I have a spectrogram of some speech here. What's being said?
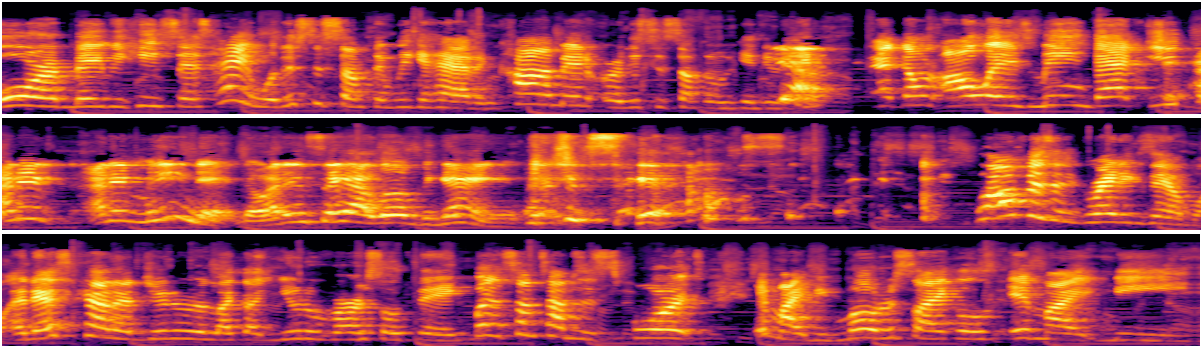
or maybe he says, "Hey, well, this is something we can have in common, or this is something we can do." Yeah. That don't always mean that either. I didn't. I didn't mean that though. I didn't say I love the game. I just said. Golf is a great example, and that's kind of general, like a universal thing. But sometimes it's sports. It might be motorcycles. It might be.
